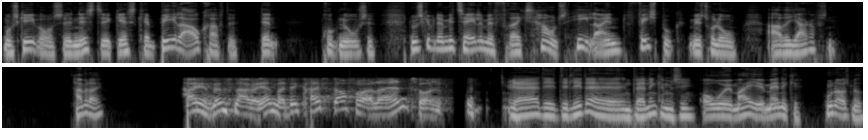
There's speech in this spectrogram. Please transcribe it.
Måske vores øh, næste gæst kan bede eller afkræfte den prognose. Nu skal vi nemlig tale med Frederikshavns helt egen Facebook-metrolog, Arvid Jacobsen. Hej med dig. Hej, hvem snakker jeg med? Det er Christoffer eller Anton? Ja, det, det er lidt af en blanding, kan man sige. Og øh, mig, øh, Manneke, hun er også med.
